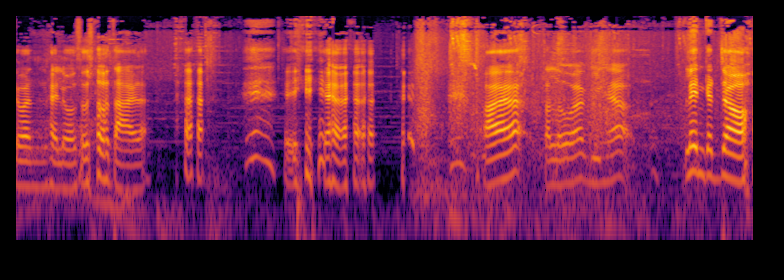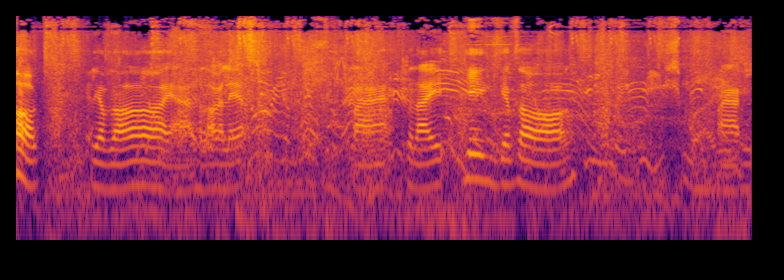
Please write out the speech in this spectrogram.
โดนไฮโลโซโซตายแล้วเฮ้ยไปฮะตะลุครับยิงแล้ว เล่นกันจอก เรียบร้อยอะทะเลาะกันแล้วมาสไลด์ยิงเก็บสองมามี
